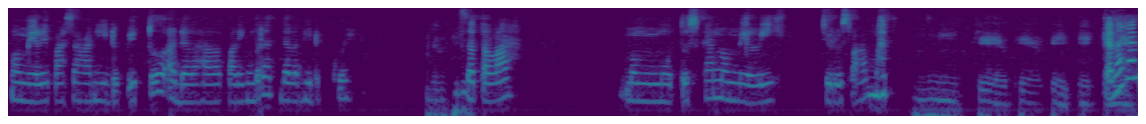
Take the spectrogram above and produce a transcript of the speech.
memilih pasangan hidup itu adalah hal paling berat dalam hidup gue Dalam hidup. setelah memutuskan memilih juru selamat Hmm, oke oke oke. Karena kan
